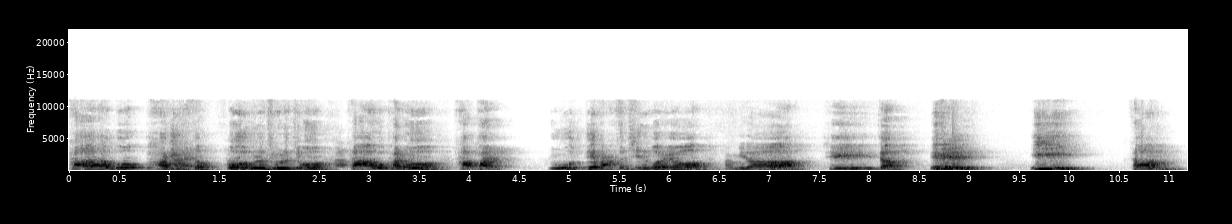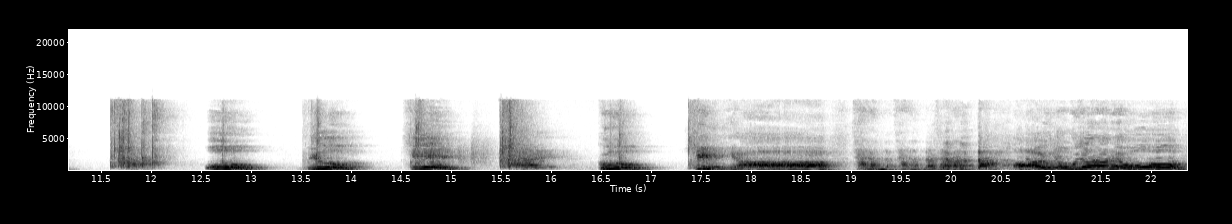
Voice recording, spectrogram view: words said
4하고 8이 있어. 어, 그렇지, 그렇지. 어, 4하고 8, 어, 4, 8. 요때 박수 치는 거예요. 갑니다. 시작. 1, 2, 3, 5, 6, 7, 9, 10. 이야, 잘한다, 잘한다, 잘한다. 아유, 너무 잘하네. 오.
